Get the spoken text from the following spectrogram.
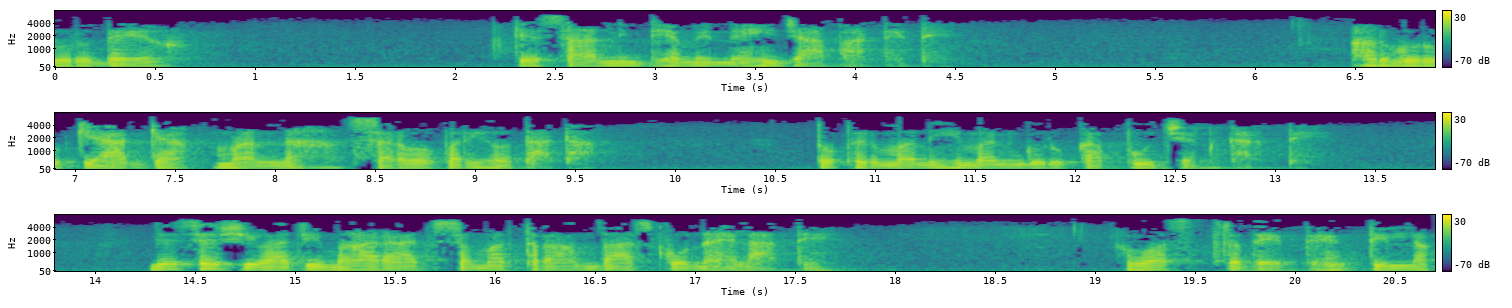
गुरुदेव के सानिध्य में नहीं जा पाते थे। और गुरु की आज्ञा मानना सर्वोपरि होता था। तो फिर मन ही मन गुरु का पूजन करते। जैसे शिवाजी महाराज समर्थ रामदास को नहलाते वस्त्र देते तिलक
